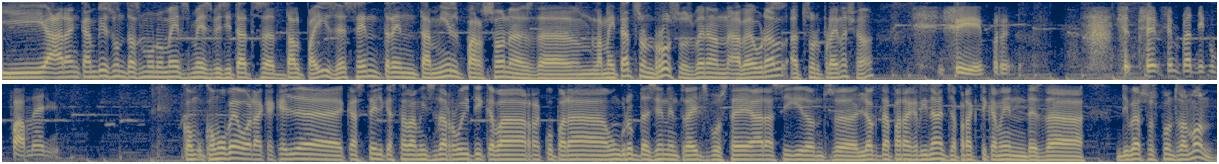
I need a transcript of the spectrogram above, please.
I ara, en canvi, és un dels monuments més visitats eh, del país. Eh? 130.000 persones, de... la meitat són russos, venen a veure'l. Et sorprèn això? Sí, però... Sempre, sempre et dic un fam, ell. Com, com ho veu ara, que aquell eh, castell que estava mig derruït i que va recuperar un grup de gent, entre ells vostè, ara sigui doncs, eh, lloc de peregrinatge pràcticament des de diversos punts del món?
